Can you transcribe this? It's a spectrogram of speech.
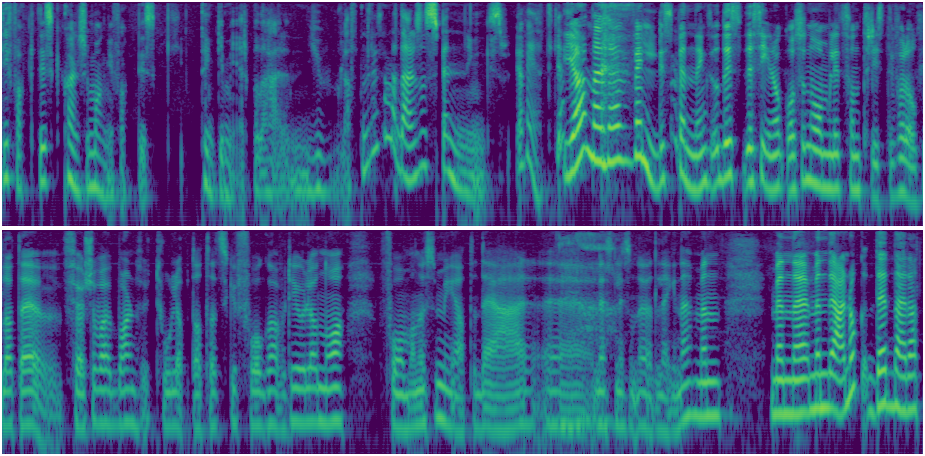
de faktisk, kanskje mange faktisk tenker mer på det her enn julaften, liksom. Det er en sånn spennings... Jeg vet ikke. Ja, nei, det er veldig spennings... Og det, det, sier nok også noe om litt sånn trist i forhold til at det, før så var barn så utrolig opptatt av at de skulle få gaver til jul, og nå får man jo så mye at det er eh, nesten litt sånn ødeleggende. Men, men, eh, men, det er nok det der at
